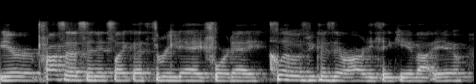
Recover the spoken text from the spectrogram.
your process and it's like a three day, four day close because they're already thinking about you.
